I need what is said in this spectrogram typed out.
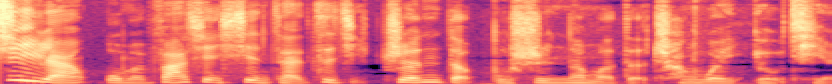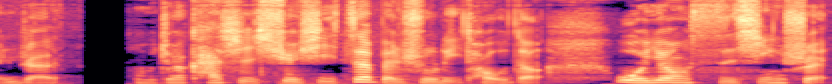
既然我们发现现在自己真的不是那么的成为有钱人，我们就要开始学习这本书里头的“我用死薪水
